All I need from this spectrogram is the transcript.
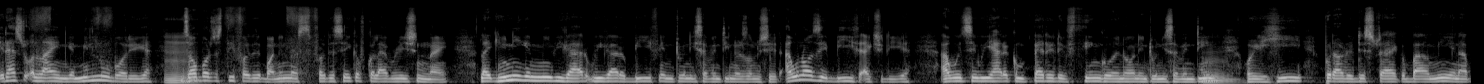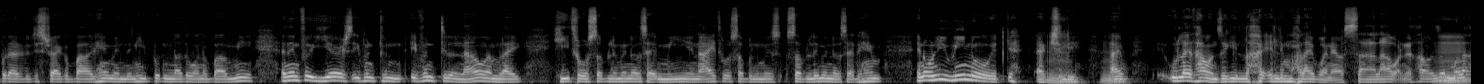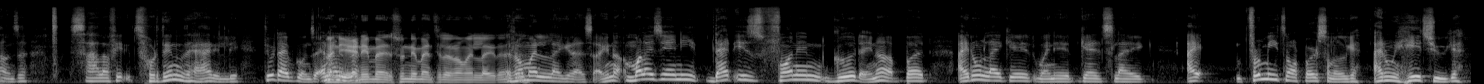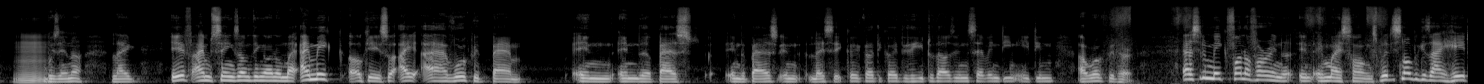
It has to align क्या मिल्नु पऱ्यो क्या जबरजस्ती फर द भन्यो न for the sake of collaboration नाइ like unique and me we got we got a beef in twenty seventeen or some shit. I would not say beef actually. Yeah, I would say we had a competitive thing going on in 2017 where he put out a diss track about me and I put out a diss track about him and then he put another one about me. And then for years, even to even till now, I'm like he throws subliminals at me and I throw subliminals subliminals at him, and only we know it. yeah, Actually, I उसलाई थाहा हुन्छ कि ल यसले मलाई भन्यो साला भनेर थाहा हुन्छ मलाई थाहा हुन्छ साला फेरि छोड्दैन त यार यसले त्यो टाइपको हुन्छ सुन्ने मान्छेलाई रमाइलो लागिरहेको रमाइलो लागिरहेछ होइन मलाई चाहिँ अनि that is fun and good होइन but I don't like it when it gets like I for me it's not personal क्या आई डोन्ट हेट यु क्या बुझेन like if I am saying something on my I make okay so I I have work with Pam in in the past in the past in like कति कतिदेखि two thousand seventeen eighteen I work with her I still make fun of her in, in, in my songs, but it's not because I hate her.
